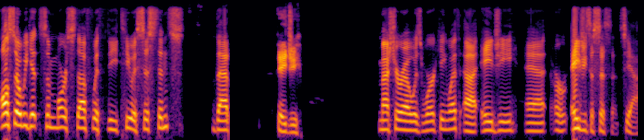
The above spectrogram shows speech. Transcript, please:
Also, we get some more stuff with the two assistants that Eiji. Mashiro was working with, uh, Eiji and or Eiji's assistants, yeah.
